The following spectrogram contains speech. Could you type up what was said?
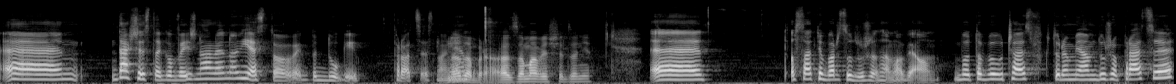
E, da się z tego wyjść, no ale no jest to jakby długi proces, no nie? No dobra, a zamawiasz jedzenie? E, ostatnio bardzo dużo zamawiałam, bo to był czas, w którym miałam dużo pracy,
